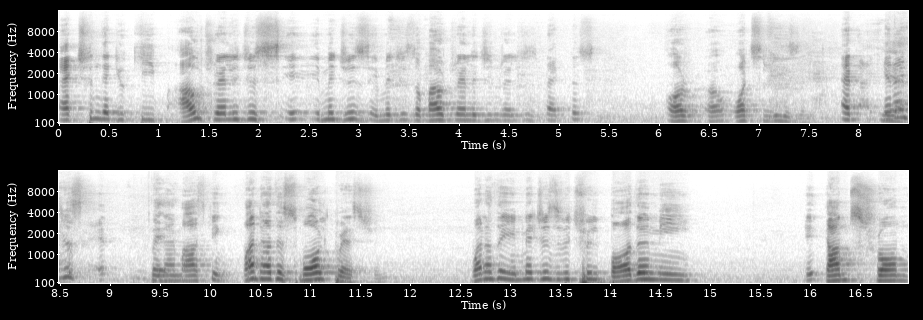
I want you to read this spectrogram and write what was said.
action that you keep out religious I- images, images about religion, religious practice? Or uh, what's the reason? And can I just, uh, when I'm asking, one other small question. One of the images which will bother me it comes from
